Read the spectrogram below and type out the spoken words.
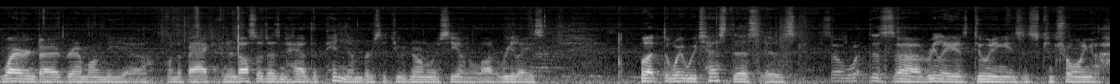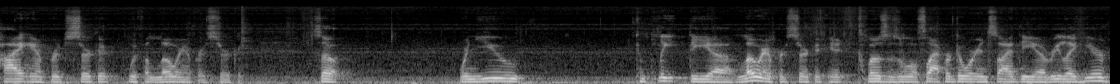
wiring diagram on the uh, on the back, and it also doesn't have the pin numbers that you would normally see on a lot of relays. But the way we test this is, so what this uh, relay is doing is it's controlling a high amperage circuit with a low amperage circuit. So when you complete the uh, low amperage circuit, it closes a little flapper door inside the uh, relay here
